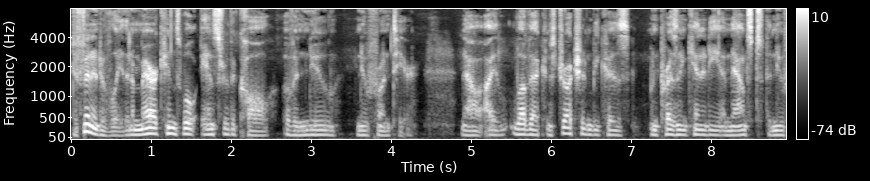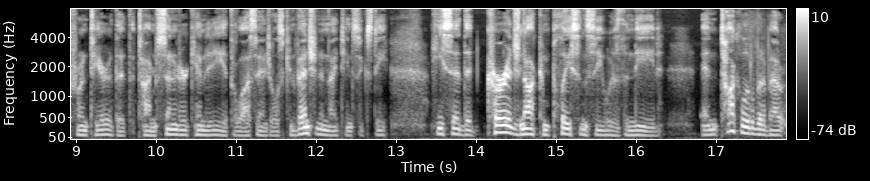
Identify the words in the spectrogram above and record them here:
definitively that Americans will answer the call of a new, new frontier. Now, I love that construction because when President Kennedy announced the new frontier, that the time Senator Kennedy at the Los Angeles Convention in 1960, he said that courage, not complacency, was the need. And talk a little bit about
